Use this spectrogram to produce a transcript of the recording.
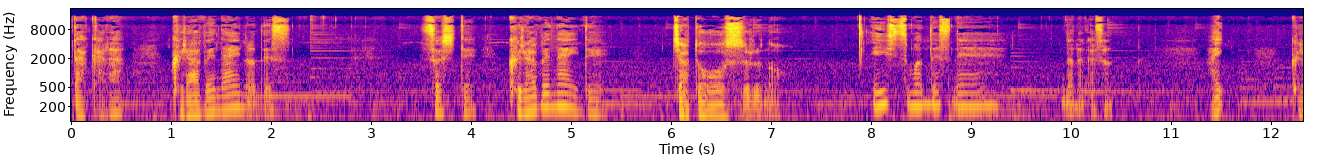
だから比べないのです。そして比べないで。じゃあどうするの。いい質問ですね。野中さん。はい。比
